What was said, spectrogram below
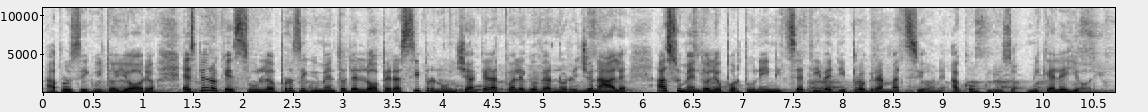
ha proseguito Iorio, e spero che sul proseguimento dell'opera si pronunci anche l'attuale governo regionale regionale, assumendo le opportune iniziative di programmazione, ha concluso Michele Iori.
